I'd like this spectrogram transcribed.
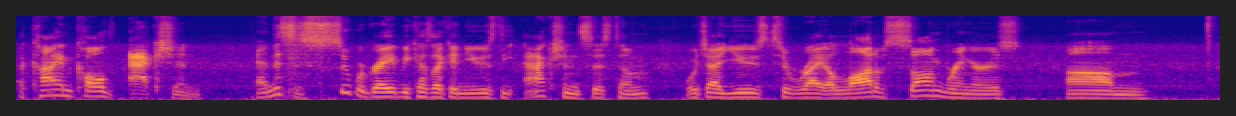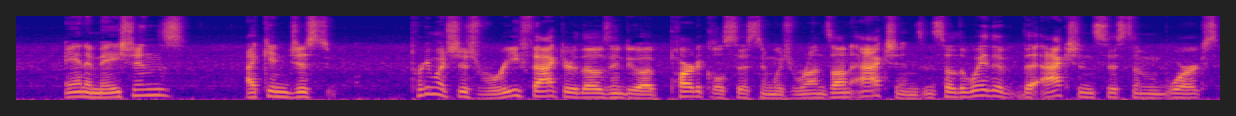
a kind called action and this is super great because I can use the action system, which I use to write a lot of Songbringer's um, animations. I can just pretty much just refactor those into a particle system which runs on actions. And so the way the, the action system works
